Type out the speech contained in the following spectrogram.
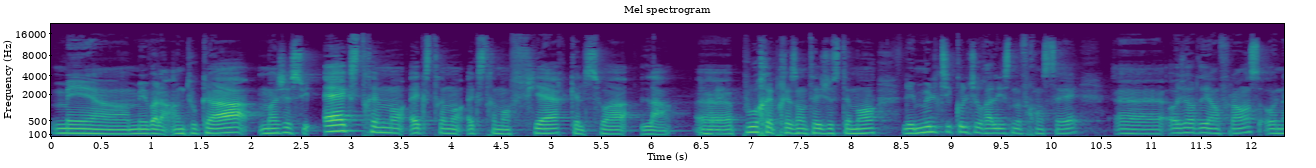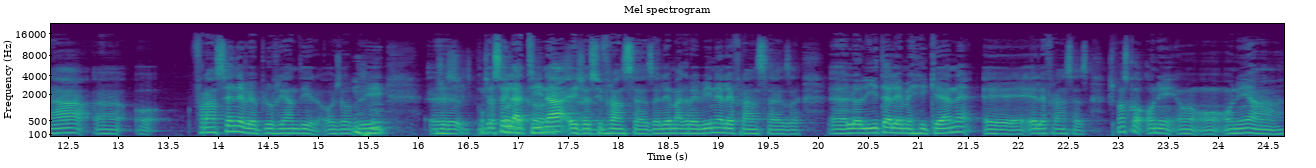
Mais, euh, mais voilà, en tout cas, moi je suis extrêmement, extrêmement, extrêmement fier qu'elle soit là euh, pour représenter justement le multiculturalisme français. Aujourd'hui en France, on a. oh, français ne veut plus rien dire. Aujourd'hui. Mhm. Je euh, suis je latina et je suis française. Elle est maghrébine, elle est française. Euh, Lolita, elle est mexicaine et elle est française. Je pense qu'on est, on, on est un,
